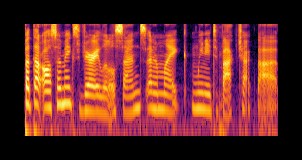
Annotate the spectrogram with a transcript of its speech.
But that also makes very little sense and I'm like we need to fact check that.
